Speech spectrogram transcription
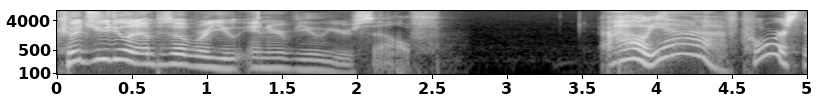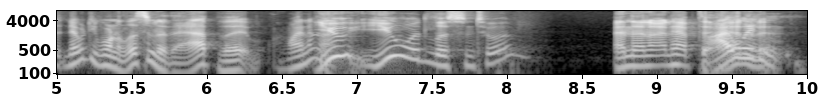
Could you do an episode where you interview yourself? oh yeah of course that nobody want to listen to that but why not You you would listen to it, and then I'd have to. i edit wouldn't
